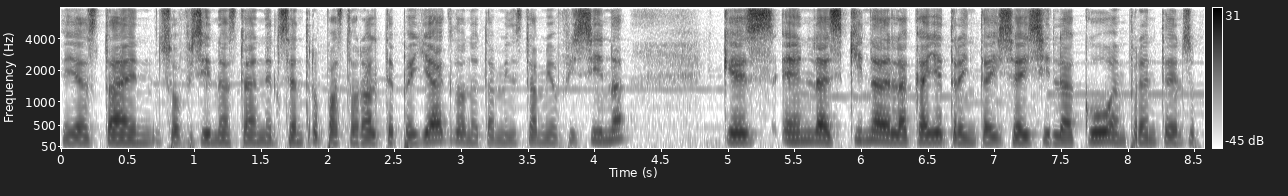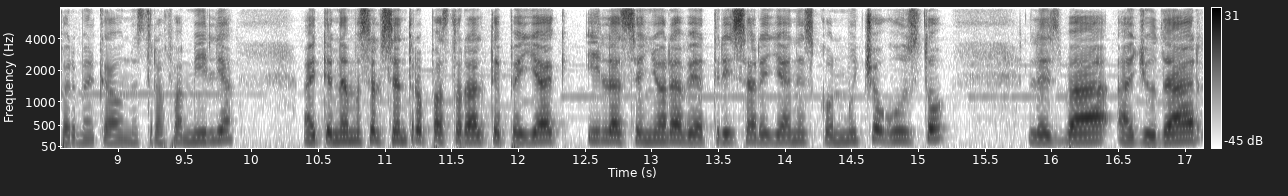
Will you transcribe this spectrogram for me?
ella está en, su oficina está en el Centro Pastoral Tepeyac, donde también está mi oficina, que es en la esquina de la calle 36 y la Q, enfrente del supermercado Nuestra Familia. Ahí tenemos el Centro Pastoral Tepeyac y la señora Beatriz Arellanes con mucho gusto les va a ayudar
